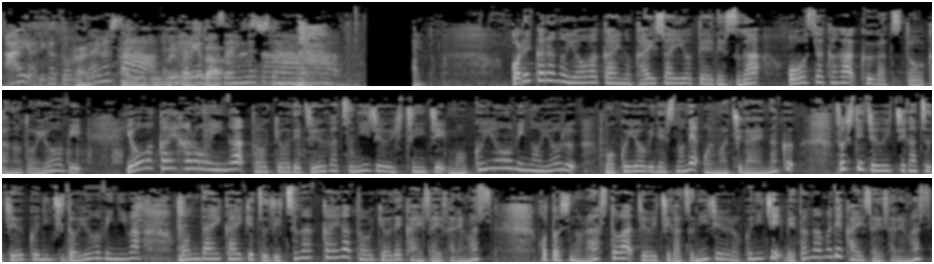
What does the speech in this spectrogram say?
はいありがとうございました、はいありがとうございました。これからの洋和会の開催予定ですが、大阪が9月10日の土曜日、洋和会ハロウィンが東京で10月27日木曜日の夜、木曜日ですのでお間違いなく、そして11月19日土曜日には問題解決実学会が東京で開催されます。今年のラストは11月26日ベトナムで開催されます。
